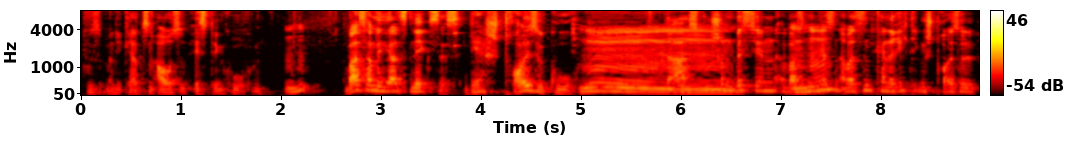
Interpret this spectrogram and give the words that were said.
pustet man die Kerzen aus und isst den Kuchen. Mhm. Was haben wir hier als nächstes? Der Streuselkuchen. Mm. Da hast du schon ein bisschen was Mhm. gegessen, aber es sind keine richtigen Streusel.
